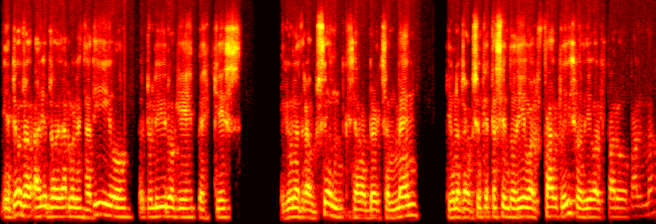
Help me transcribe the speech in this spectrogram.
Y entre otros, hay otro de árboles nativos, otro libro que es, que es, que una traducción que se llama Birds and Men, que es una traducción que está haciendo Diego Alfaro, que hizo Diego Alfaro Palma,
